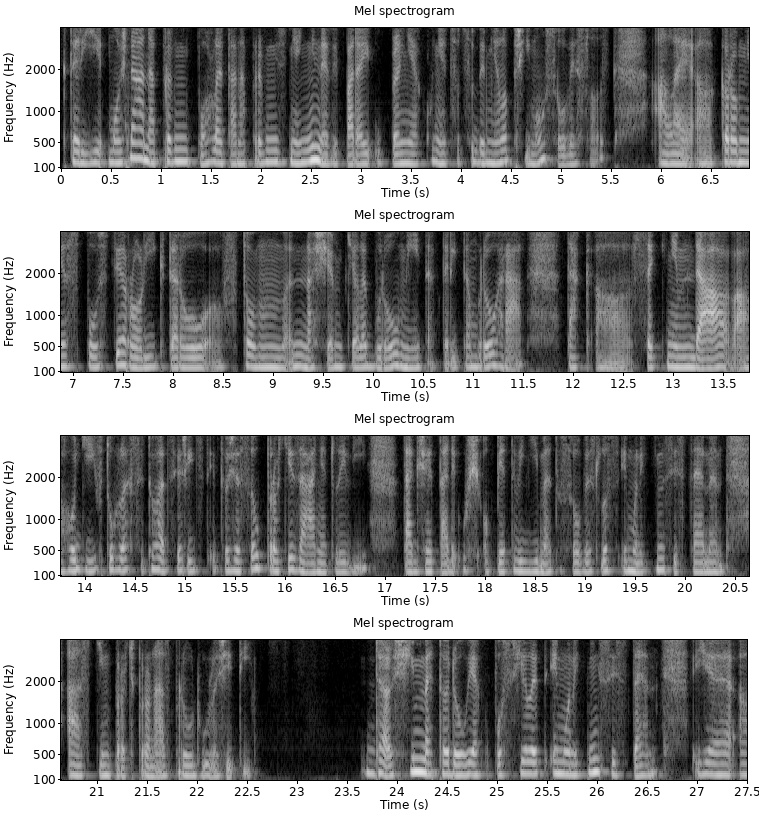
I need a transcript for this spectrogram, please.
který možná na první pohled a na první změní nevypadají úplně jako něco, co by mělo přímou souvislost, ale kromě spousty rolí, kterou v tom našem těle budou mít a který tam budou hrát, tak se k ním dá a hodí v tuhle situaci říct i to, že jsou protizánětliví citliví, takže tady už opět vidíme tu souvislost s imunitním systémem a s tím, proč pro nás budou důležitý. Další metodou, jak posílit imunitní systém, je uh,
